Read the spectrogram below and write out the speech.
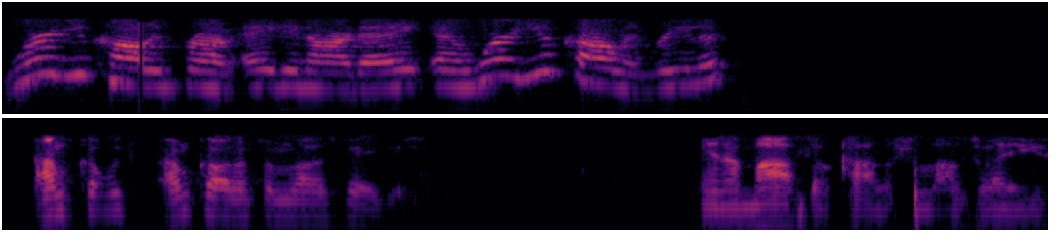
Where are you calling from, Aiden Arday, and where are you calling, Relus? I'm ca- I'm calling from Las Vegas. And I'm also calling from Las Vegas.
